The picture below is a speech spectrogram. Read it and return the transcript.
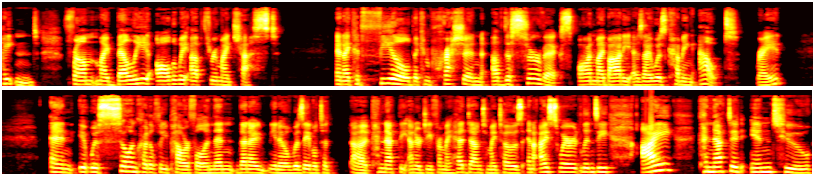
tightened from my belly all the way up through my chest and I could feel the compression of the cervix on my body as I was coming out, right? And it was so incredibly powerful. And then, then I, you know, was able to uh, connect the energy from my head down to my toes. And I swear, Lindsey, I connected into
